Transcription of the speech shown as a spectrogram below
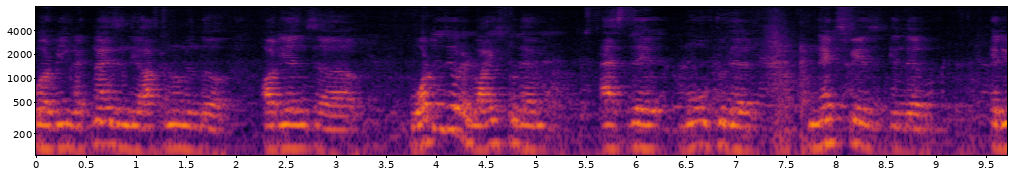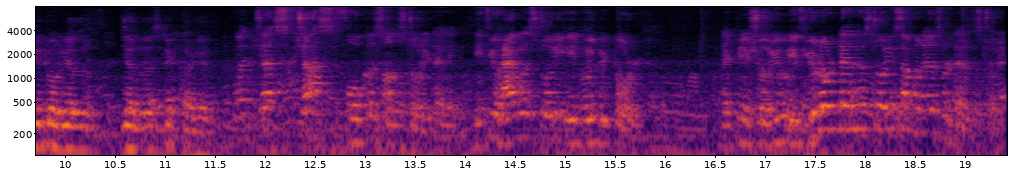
who are being recognized in the afternoon in the audience. Uh, What is your advice to them as they move to their next phase in their editorial journalistic career? Well, just just focus on storytelling. If you have a story, it will be told. Let me assure you, if you don't tell the story, someone else will tell the story.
